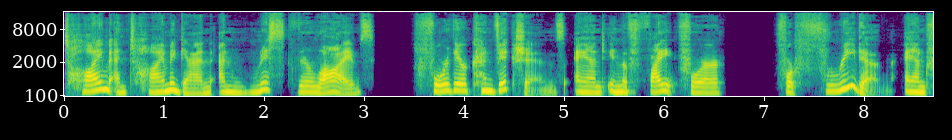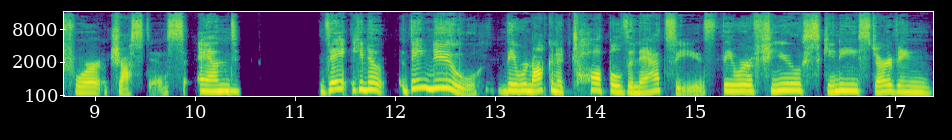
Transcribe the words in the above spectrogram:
time and time again and risked their lives for their convictions and in the fight for for freedom and for justice. And they, you know, they knew they were not going to topple the Nazis. They were a few skinny, starving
